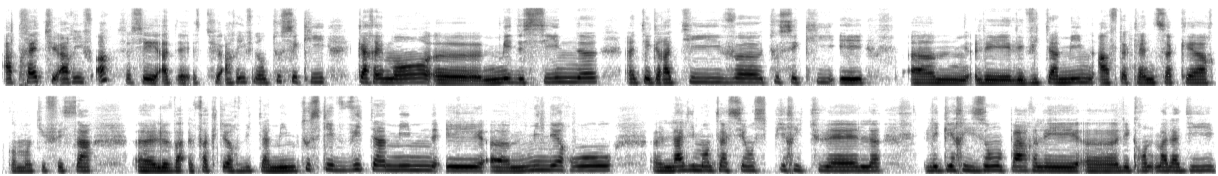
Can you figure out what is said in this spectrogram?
Après, tu arrives, ah, ça c'est, tu arrives dans tout ce qui carrément euh, médecine intégrative, tout ce qui est euh, les, les, vitamines after cancer care, comment tu fais ça, euh, le, facteur vitamine, tout ce qui est vitamines et euh, minéraux, euh, l'alimentation spirituelle, les guérisons par les, euh, les grandes maladies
